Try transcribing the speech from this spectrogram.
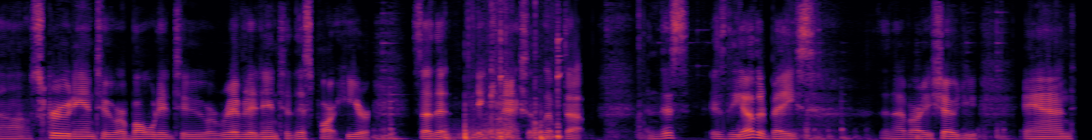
uh, screwed into or bolted to or riveted into this part here so that it can actually lift up. And this is the other base that I've already showed you. And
